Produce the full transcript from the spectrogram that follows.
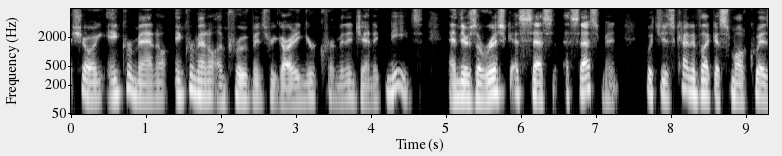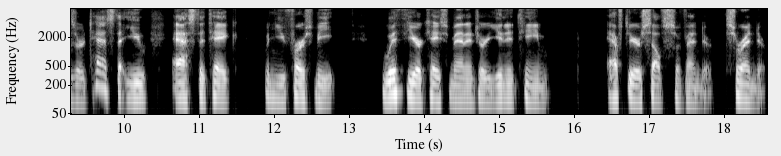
showing incremental incremental improvements regarding your criminogenic needs. And there's a risk assess assessment which is kind of like a small quiz or test that you ask to take when you first meet with your case manager unit team after your self surrender surrender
